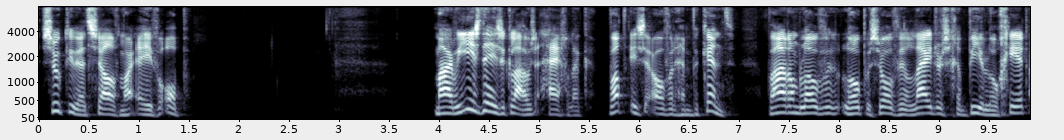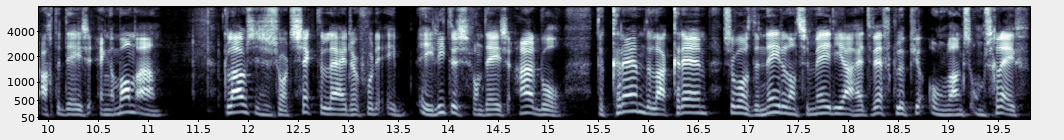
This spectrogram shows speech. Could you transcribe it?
Zoekt u het zelf maar even op. Maar wie is deze Klaus eigenlijk? Wat is er over hem bekend? Waarom lopen zoveel leiders gebiologeerd achter deze enge man aan? Klaus is een soort secteleider voor de e- elites van deze aardbol. De crème de la crème, zoals de Nederlandse media het wefclubje onlangs omschreef.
